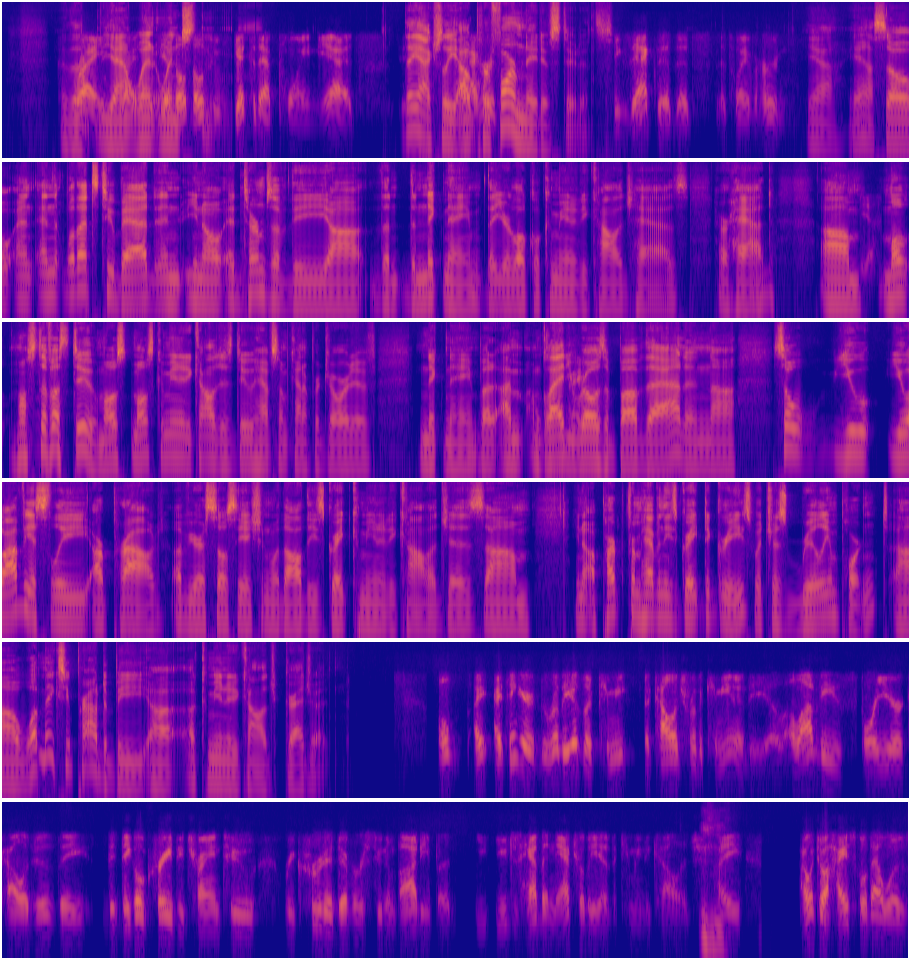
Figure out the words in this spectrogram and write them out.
The, right. Yeah. Right. When yeah, when those, those, who get to that point, yeah, it's they actually outperform native students. Exactly. That's that's what I've heard. Yeah, yeah. So and and well, that's too bad. And you know, in terms of the uh, the the nickname that your local community college has or had, um, yeah. most most of us do. Most most community colleges do have some kind of pejorative nickname, but I'm I'm glad you right. rose above that. And uh, so you you obviously are proud of your association with all these great community colleges. Um, you know, apart from having these great degrees, which is really important, uh, what makes you proud to be uh, a community college graduate? Well, I, I think it really is a, commu- a college for the community. A, a lot of these four-year colleges, they they go crazy trying to recruit a diverse student body, but you, you just have that naturally as a community college. Mm-hmm. I I went to a high school that was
